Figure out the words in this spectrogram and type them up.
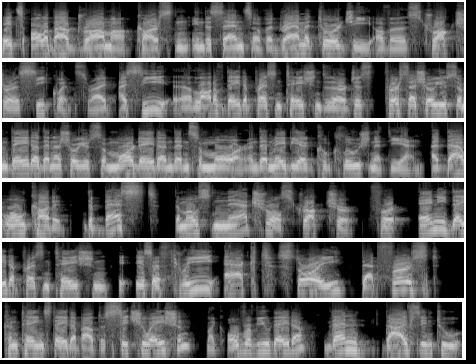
It's all about drama, Carsten, in the sense of a dramaturgy, of a structure, a sequence, right? I see a lot of data presentations that are just first I show you some data, then I show you some more data, and then some more, and then maybe a conclusion at the end. And that won't cut it. The best, the most natural structure for any data presentation is a three act story that first contains data about the situation, like overview data, then dives into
